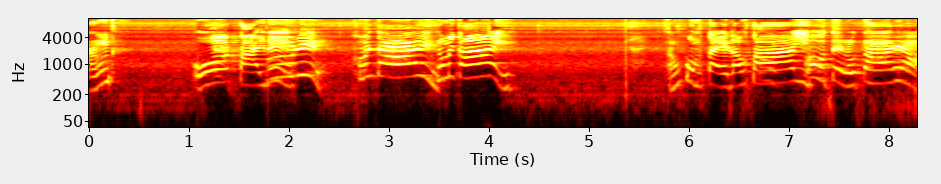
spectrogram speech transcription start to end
ังโอ้ตายดูนี่ดิเขาไม่ตายก็ไม่ตายเอ้าผมแต่เราตายโอ้แต่เราตายอะ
